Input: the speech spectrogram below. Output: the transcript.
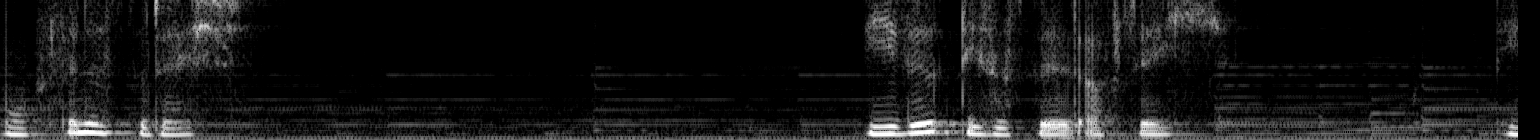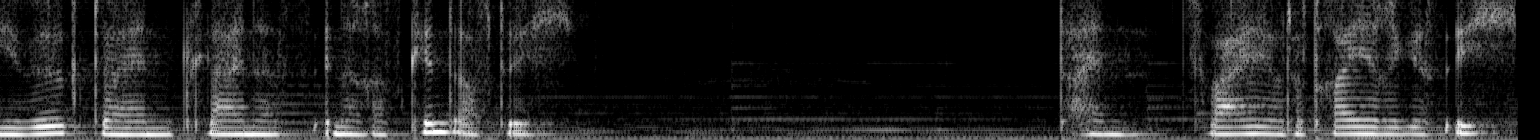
Wo befindest du dich? Wie wirkt dieses Bild auf dich? Wie wirkt dein kleines inneres Kind auf dich? Dein zwei- oder dreijähriges Ich?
